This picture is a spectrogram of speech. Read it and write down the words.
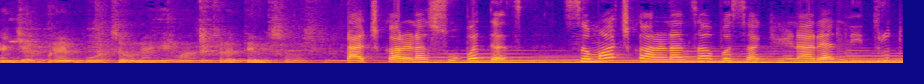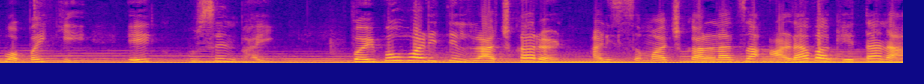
यांच्यापर्यंत पोहोचवणं हे माझं कर्तव्य समजतं. राजकारणासोबतच समाजकारणाचा वसा घेणाऱ्या नेतृत्वापैकी एक हुसेन भाई वैभववाडीतील राजकारण आणि समाजकारणाचा आढावा घेताना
